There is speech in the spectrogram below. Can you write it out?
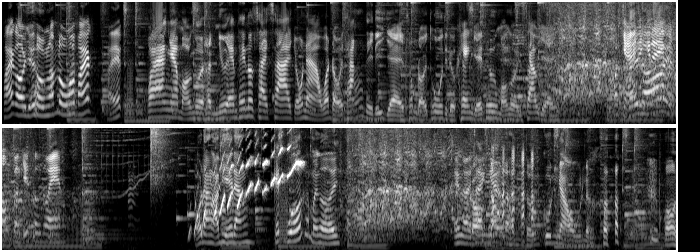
phát ơi dễ thương lắm luôn á phát thiệt Khoan nha mọi người, hình như em thấy nó sai sai chỗ nào á Đội thắng thì đi về, xong đội thua thì được khen dễ thương Mọi người sao về? Có kệ đi cái này không cần dễ thương đâu em. Ủa đăng làm gì vậy đăng? Kết work á mọi người. Em anh đâu nha. là hình tượng cun ngầu nữa. Mọi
